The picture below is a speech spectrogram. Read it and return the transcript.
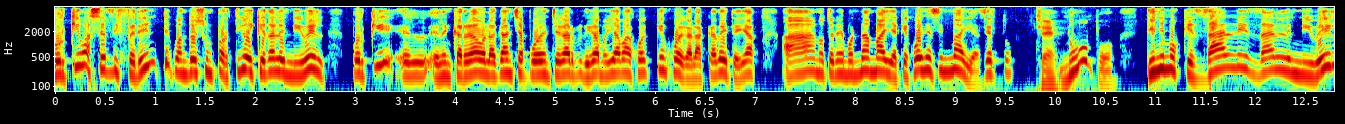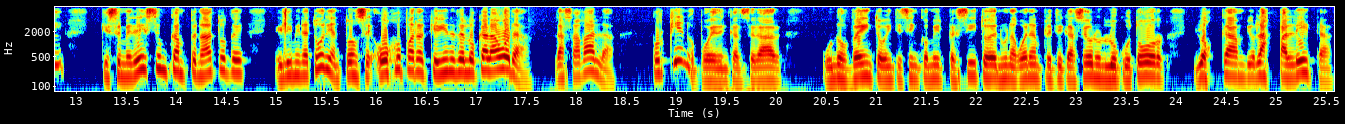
¿Por qué va a ser diferente cuando es un partido? Hay que darle el nivel. ¿Por qué el, encargado de la cancha puede entregar, digamos, ya va, ¿quién juega? Las cadetes, ya. Ah, no tenemos nada malla, que jueguen sin malla, ¿cierto? No, pues. Tenemos que darle, darle el nivel que se merece un campeonato de eliminatoria. Entonces, ojo para el que viene del local ahora, la Zavala. ¿Por qué no pueden cancelar unos 20 o 25 mil pesitos en una buena amplificación, un locutor, los cambios, las paletas,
